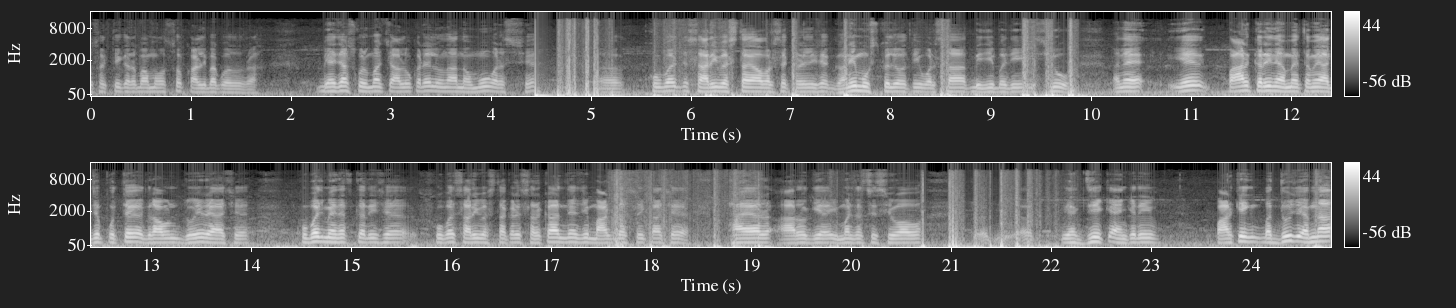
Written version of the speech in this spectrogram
શક્તિ ગરબા મહોત્સવ કાળીબાગ વડોદરા. બે હજાર સોળમાં ચાલુ કરેલું આ નવમું વર્ષ છે. ખૂબ જ સારી વ્યવસ્થા આ વર્ષે કરેલી છે. ઘણી મુશ્કેલીઓ હતી, વરસાદ, બીજી બધી ઇસ્યુ અને એ પાર કરીને અમે, તમે આજે પોતે ગ્રાઉન્ડ જોઈ રહ્યા છે. ખૂબ જ મહેનત કરી છે, ખૂબ જ સારી વ્યવસ્થા કરી. સરકારની જે માર્ગદર્શિકા છે ફાયર આરોગ્ય ઇમરજન્સી સેવાઓ એક્ઝિટ એન્કરી પાર્કિંગ બધું જ એમના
